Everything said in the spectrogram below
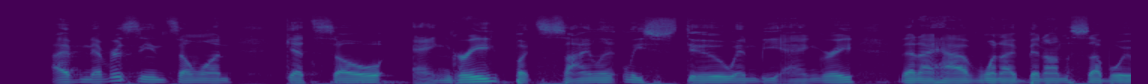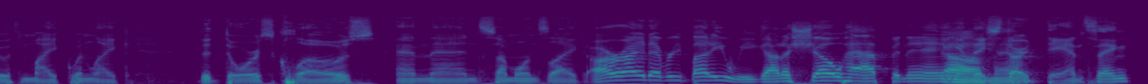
I've never seen someone get so angry but silently stew and be angry than I have when I've been on the subway with Mike. When like the doors close and then someone's like, "All right, everybody, we got a show happening," Oh, and they man. start dancing.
